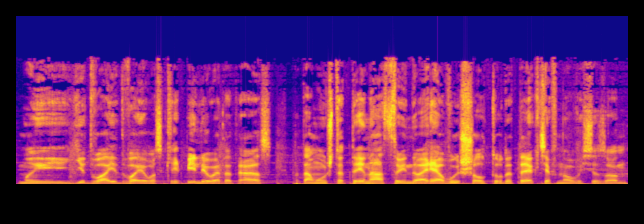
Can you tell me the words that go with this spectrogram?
Мы едва-едва его скрепили в этот раз, потому что 13 января вышел True Detective новый сезон.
